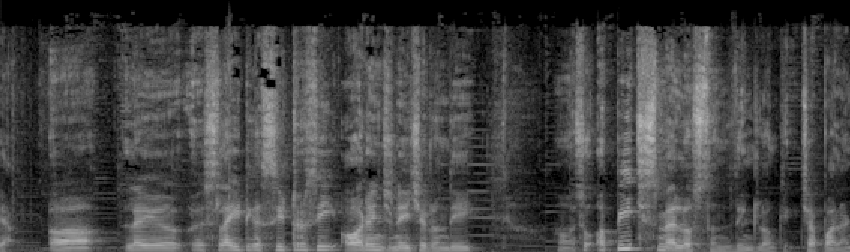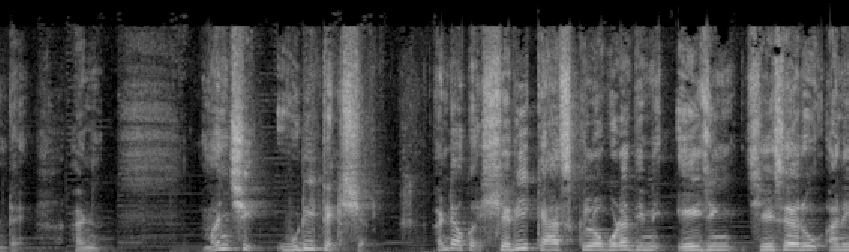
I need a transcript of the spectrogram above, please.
యా లైక్ స్లైట్గా సిట్రసీ ఆరెంజ్ నేచర్ ఉంది. సో ఆ పీచ్ స్మెల్ వస్తుంది దీంట్లోకి చెప్పాలంటే. అండ్ మంచి ఉడి టెక్స్చర్ అంటే ఒక షెరీ క్యాస్క్లో కూడా దీన్ని ఏజింగ్ చేశారు అని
